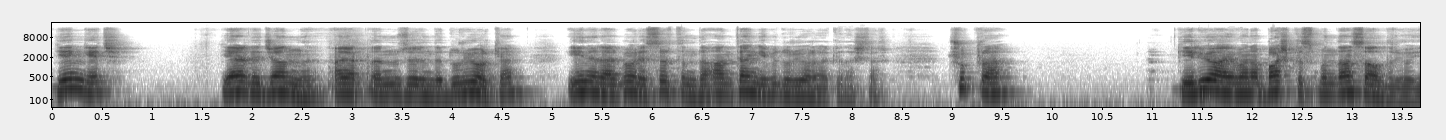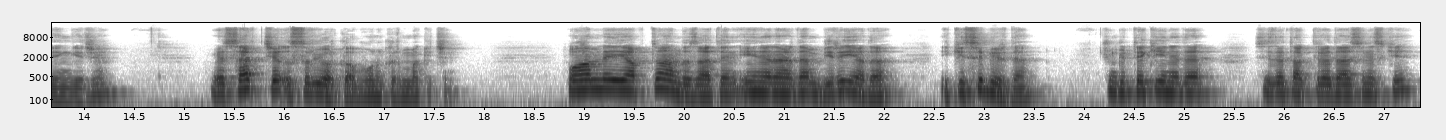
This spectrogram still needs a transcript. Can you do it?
Yengeç yerde canlı ayaklarının üzerinde duruyorken iğneler böyle sırtında anten gibi duruyor arkadaşlar. Çupra geliyor hayvana baş kısmından saldırıyor yengece ve sertçe ısırıyor kabuğunu kırmak için. Bu hamleyi yaptığı anda zaten iğnelerden biri ya da ikisi birden çünkü tek iğnede siz de takdir edersiniz ki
